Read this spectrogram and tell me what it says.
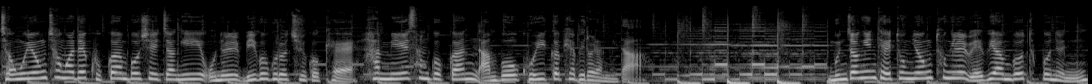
정우용 청와대 국가안보실장이 오늘 미국으로 출국해 한미일 3국 간 안보 고위급 협의를 합니다. 문정인 대통령 통일 외교안보 특보는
